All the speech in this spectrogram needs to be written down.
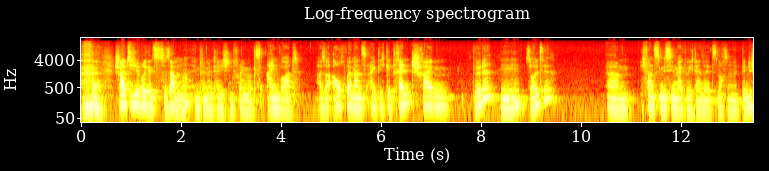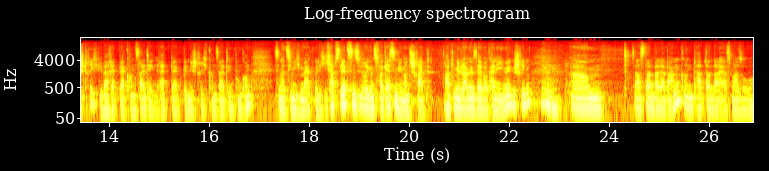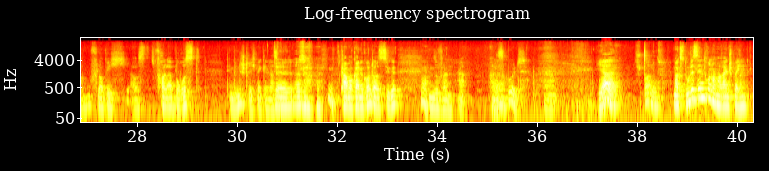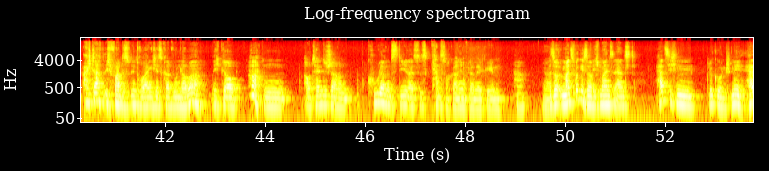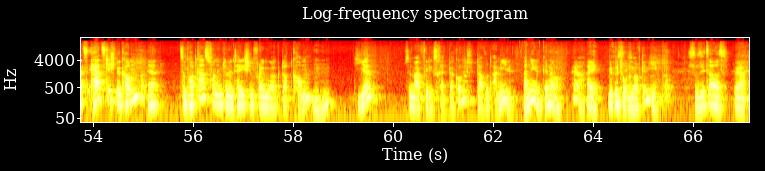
Schreibt sich übrigens zusammen, ne? Implementation Framework ist ein Wort. Also auch wenn man es eigentlich getrennt schreiben würde, mhm. sollte, ähm, Ich fand es ein bisschen merkwürdig, da so jetzt noch so mit Bindestrich, wie bei Redberg Consulting, redberg-consulting.com. ist immer ziemlich merkwürdig. Ich habe es letztens übrigens vergessen, wie man es schreibt. Hatte mir lange selber keine E-Mail geschrieben. Mhm. Ähm, saß dann bei der Bank und habe dann da erstmal so flockig aus voller Brust den Bindestrich weggelassen. Äh, also. Kam auch keine Kontoauszüge. Oh. Insofern, ja, alles ja. gut. Ja. ja. spannend. Magst du das Intro nochmal reinsprechen? Ah, ich dachte, ich fand das Intro eigentlich jetzt gerade wunderbar. Ich glaube, einen authentischeren, cooleren Stil als das kann es doch gar nicht auf der Welt geben. Ja. Also meinst du wirklich so? Ich mein's ernst. Herzlichen Glückwunsch. Nee, herz herzlich willkommen zum Podcast von implementationframework.com. Mhm. Hier sind Marc Felix Redberg und Davut Anil. Anil, genau. Ja. Hi. Mit Betonung auf dem I. So sieht's aus. Ja.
